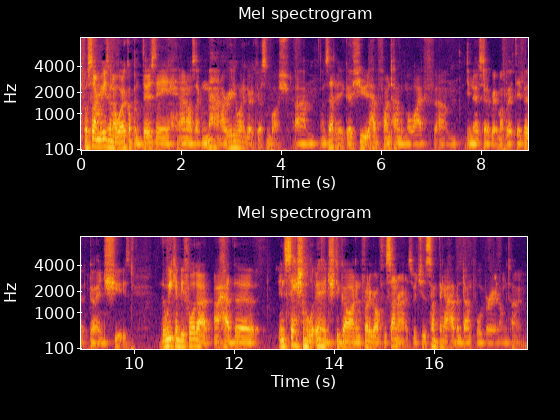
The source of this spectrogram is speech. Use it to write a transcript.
for some reason, I woke up on Thursday and I was like, man, I really want to go to Kirstenbosch um, on Saturday. Go shoot, have a fun time with my wife, um, you know, celebrate my birthday, but go and shoot. The weekend before that, I had the insatiable urge to go out and photograph the sunrise, which is something I haven't done for a very long time.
